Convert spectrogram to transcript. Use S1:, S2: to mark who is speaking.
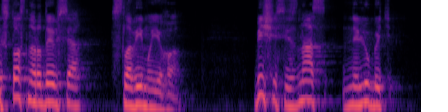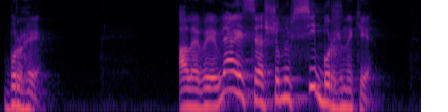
S1: Христос народився, славімо Його. Більшість із нас не любить борги. Але виявляється, що ми всі боржники.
